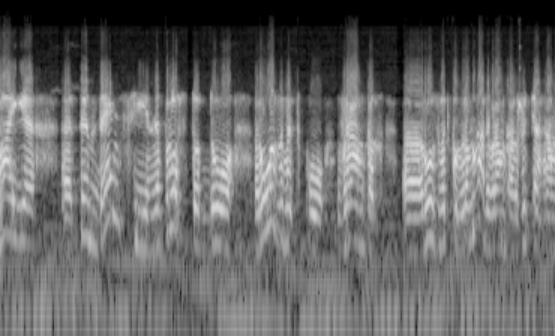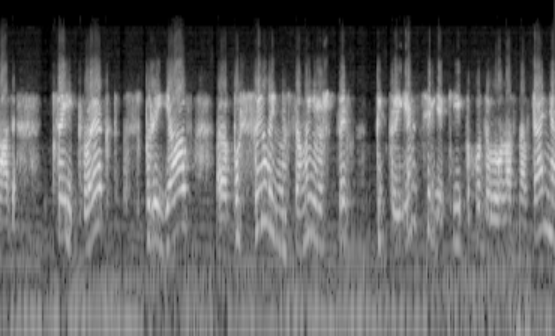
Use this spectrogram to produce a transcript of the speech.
має е, тенденції не просто до розвитку в рамках е, розвитку громади в рамках життя громади. Цей проект сприяв е, посиленню самих же цих підприємців, які проходили у нас навчання,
